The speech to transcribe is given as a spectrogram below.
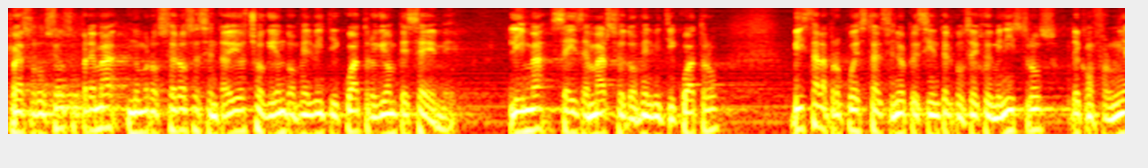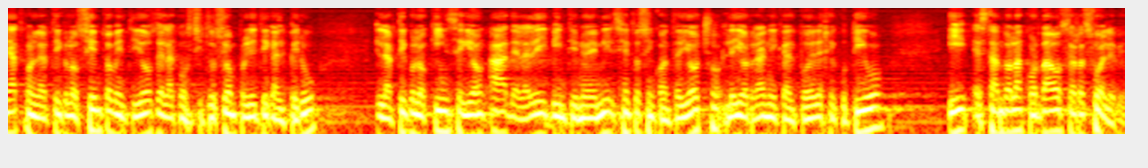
Resolución Suprema número 068-2024-PCM. Lima, 6 de marzo de 2024. Vista la propuesta del señor presidente del Consejo de Ministros, de conformidad con el artículo 122 de la Constitución Política del Perú, el artículo 15-A de la Ley 29.158, Ley Orgánica del Poder Ejecutivo, y, estando acordado, se resuelve.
